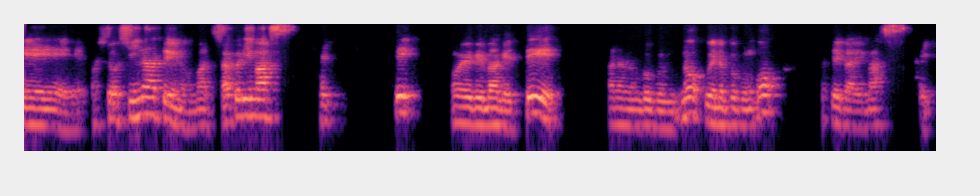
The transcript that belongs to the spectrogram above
えー、押してほしいなというのをまず探ります。はい。で、親指曲げて、鼻の部分の上の部分を当てがえます。はい。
